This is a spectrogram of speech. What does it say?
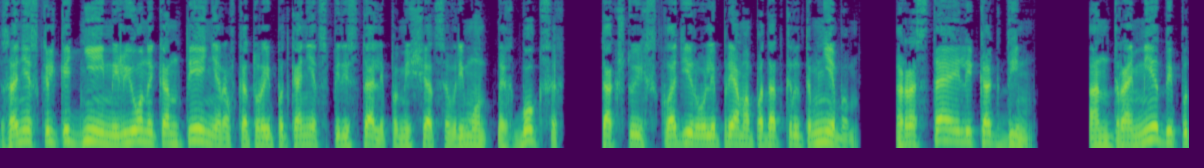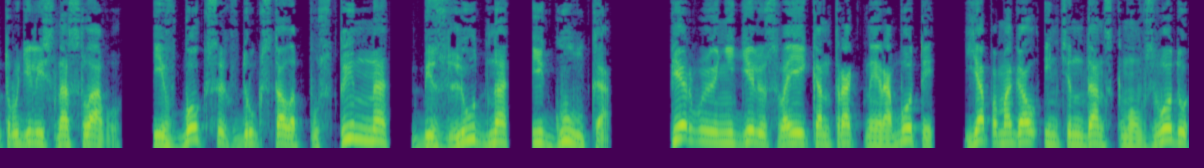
За несколько дней миллионы контейнеров, которые под конец перестали помещаться в ремонтных боксах, так что их складировали прямо под открытым небом, растаяли как дым. Андромеды потрудились на славу, и в боксах вдруг стало пустынно, безлюдно и гулко. Первую неделю своей контрактной работы я помогал интендантскому взводу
